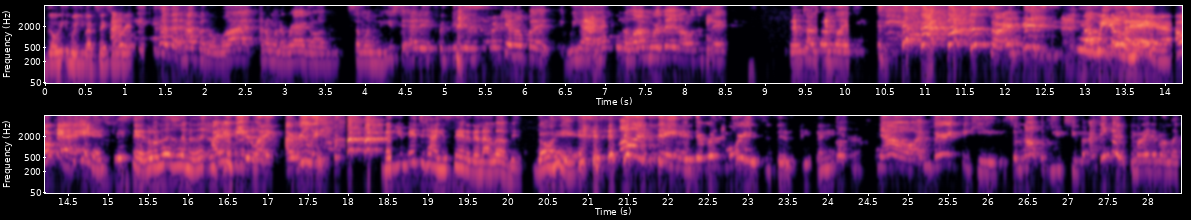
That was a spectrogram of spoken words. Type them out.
Go. Were you about to say I something? don't think I've had that happen a lot. I don't want to rag on someone who used to edit for the videos on my channel, but we had it happen a lot more then. I'll just say there were times I was like, sorry. so we going there okay Yeah, she said. Let, let, let, let, I didn't mean it like I really. No, you mentioned how you said it, and I loved it. Go ahead. all I'm saying is there was more instances. Piece of hair. Now I'm very picky, so not with YouTube, but I think I might have on like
